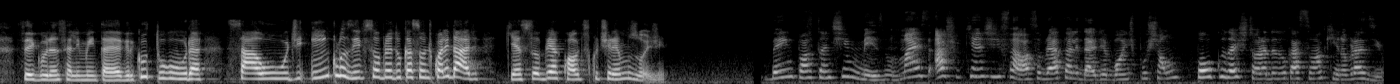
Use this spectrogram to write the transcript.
segurança alimentar e agricultura, saúde inclusive, sobre educação de qualidade, que é sobre a qual discutiremos hoje. Bem importante mesmo, mas acho que antes de falar sobre a atualidade é bom a gente puxar um pouco da história da educação aqui no Brasil.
